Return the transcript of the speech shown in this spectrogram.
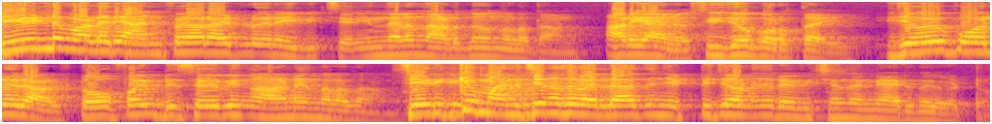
വീണ്ടും വളരെ അൺഫെയർ ആയിട്ടുള്ള ഒരു എവിക്ഷൻ ഇന്നലെ നടന്നു എന്നുള്ളതാണ്. അറിയാലോ സിജോ പുറത്തായി. സിജോയെ പോലെ ഒരാൾ ടോപ്പ് ഫൈവ് ഡിസേർവിംഗ് ആണ് എന്നുള്ളതാണ്. ശരിക്കും മനസ്സിനത് വല്ലാതെ ഞെട്ടിച്ചു കളഞ്ഞ ഒരു എവിക്ഷൻ തന്നെയായിരുന്നു കേട്ടോ.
